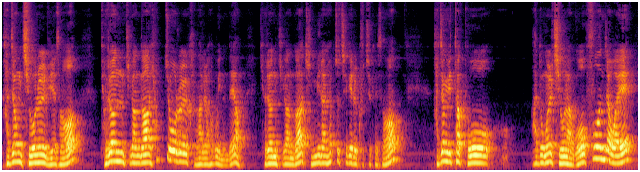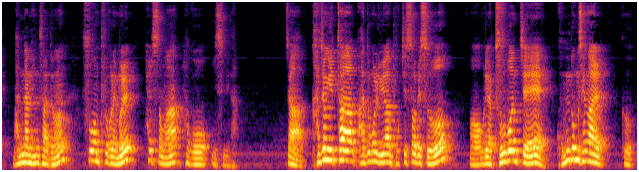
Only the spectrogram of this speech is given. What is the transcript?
가정 지원을 위해서 결연기관과 협조를 강화를 하고 있는데요. 결연기관과 긴밀한 협조 체계를 구축해서 가정위탁 보호 아동을 지원하고 후원자와의 만남 행사 등 후원 프로그램을 활성화하고 있습니다. 자, 가정위탁 아동을 위한 복지 서비스, 어, 우리가 두 번째 공동생활 그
